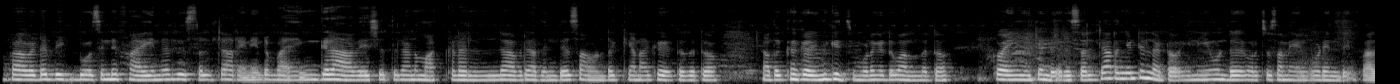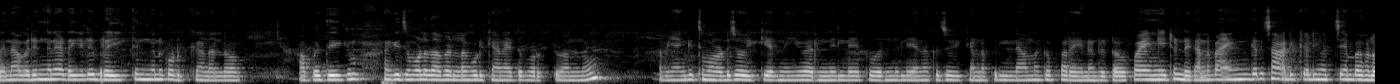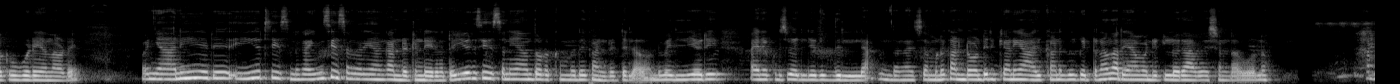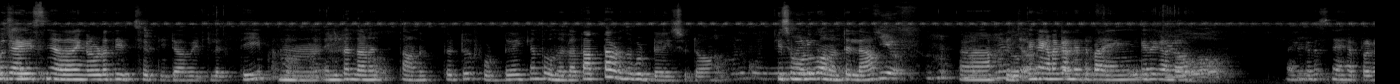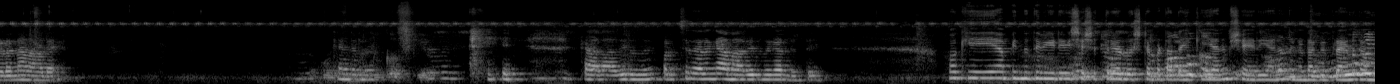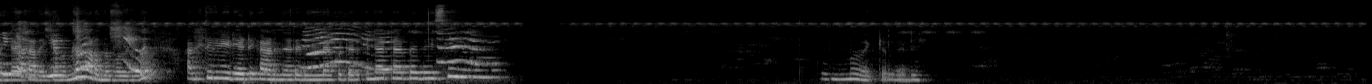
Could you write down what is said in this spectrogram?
അപ്പോൾ അവിടെ ബിഗ് ബോസിന്റെ ഫൈനൽ റിസൾട്ട് അറിയണേന്റെ ഭയങ്കര ആവേശത്തിലാണ് മക്കളെല്ലാവരും അതിന്റെ സൗണ്ടൊക്കെയാണ് കേട്ടത് കേട്ടോ അതൊക്കെ കഴിഞ്ഞ് കിച്ചുമ്പോഴും ഇങ്ങോട്ട് വന്നിട്ടോ കുഴങ്ങിയിട്ടുണ്ട് റിസൾട്ട് അറിഞ്ഞിട്ടില്ല കേട്ടോ ഇനിയും ഉണ്ട്. കുറച്ച് സമയം കൂടെ ഉണ്ട്. അപ്പോൾ അതിന് അവരിങ്ങനെ ഇടയിൽ ബ്രേക്ക് ഇങ്ങനെ കൊടുക്കുകയാണല്ലോ. അപ്പോഴത്തേക്കും കിച്ചുമോൾ ഇതാ വെള്ളം കുടിക്കാനായിട്ട് പുറത്ത് വന്നു. അപ്പോൾ ഞാൻ കിച്ചുമോളോട് ചോദിക്കായിരുന്നു ഈ വരണില്ലേ പോരണില്ലേ എന്നൊക്കെ ചോദിക്കണം അപ്പോൾ ഇല്ല എന്നൊക്കെ പറയുന്നുണ്ട് കേട്ടോ. ഭയങ്ങിയിട്ടുണ്ട് കാരണം ഭയങ്കര ചാടിക്കളിയും ഒച്ചയും ബഹളമൊക്കെ കൂടെയാണ് അവിടെ. അപ്പോൾ ഞാൻ ഈ ഒരു ഈ ഒരു സീസൺ കഴിഞ്ഞ സീസൺ വരെ ഞാൻ കണ്ടിട്ടുണ്ടായിരുന്നു കേട്ടോ. ഈ ഒരു സീസൺ ഞാൻ തുടക്കം വരെ കണ്ടിട്ടില്ല. അതുകൊണ്ട് വലിയൊരു അതിനെക്കുറിച്ച് വലിയൊരു ഇതില്ല എന്താണെന്ന് വെച്ചാൽ നമ്മൾ കണ്ടുകൊണ്ടിരിക്കുകയാണെങ്കിൽ ആർക്കാണ് ഇത് കിട്ടണമെന്ന് അറിയാൻ വേണ്ടിയിട്ടുള്ള ഒരു ആവേശം ഉണ്ടാവുമല്ലോ. അപ്പോൾ ഗൈസ് ഞാൻ ഞങ്ങളിവിടെ തിരിച്ചെത്തിട്ടോ വീട്ടിലെത്തി. ഇനിയിപ്പോൾ എന്താണ്? തണുത്തിട്ട് ഫുഡ് കഴിക്കാൻ തോന്നുന്നില്ല. തത്ത അവിടുന്ന് ഫുഡ് കഴിച്ചിട്ടോ. കിച്ചുമോൾ പോന്നിട്ടില്ല ഇതൊക്കെ ഞങ്ങളെ കണ്ടിട്ട് ഭയങ്കര കണ്ടോ? ഭയങ്കര സ്നേഹപ്രകടനാണ് അവിടെ. കണ്ടല്ലോ? കാണാതിരുന്ന്. കുറച്ചു നേരം കാണാതിരുന്ന് കണ്ടിട്ട്. ഓക്കെ അപ്പോൾ ഇന്നത്തെ വീഡിയോ വിശേഷം ഇഷ്ടപ്പെട്ട ലൈക്ക് ചെയ്യാനും ഷെയർ ചെയ്യാനും നിങ്ങളുടെ അഭിപ്രായം കമന്റായിട്ട് അറിയിക്കണമെന്ന് മറന്നു പോകരുത് അടുത്തൊരു വീഡിയോ ആയിട്ട് കാണുന്നവരെല്ലാ കൂട്ടുകാർക്കും ടാറ്റാ ബൈ ബൈ സീ ഉമ്മ വയ്ക്കല്ലേ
